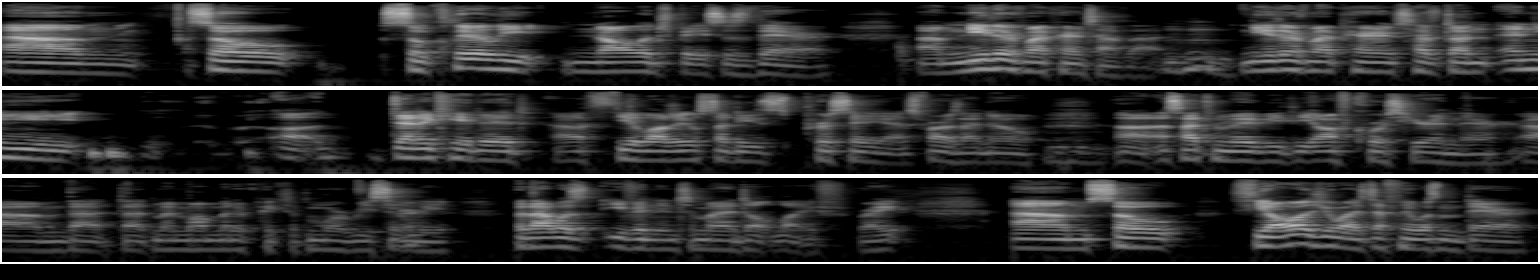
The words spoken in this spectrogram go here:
Um, so so clearly knowledge base is there. Um, neither of my parents have that. Mm-hmm. Neither of my parents have done any uh, dedicated uh, theological studies per se, as far as I know, mm-hmm. uh, aside from maybe the off course here and there um, that that my mom might have picked up more recently. Sure. But that was even into my adult life, right? Um, so theology wise, definitely wasn't there.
